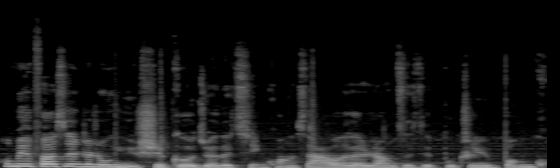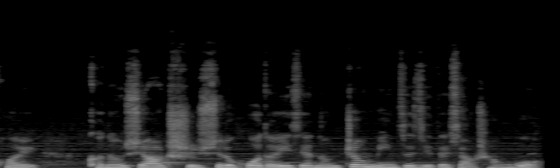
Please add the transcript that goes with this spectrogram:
后面发现，这种与世隔绝的情况下，为了让自己不至于崩溃，可能需要持续的获得一些能证明自己的小成果，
